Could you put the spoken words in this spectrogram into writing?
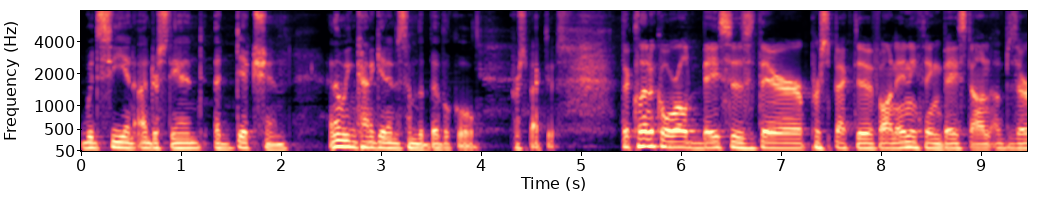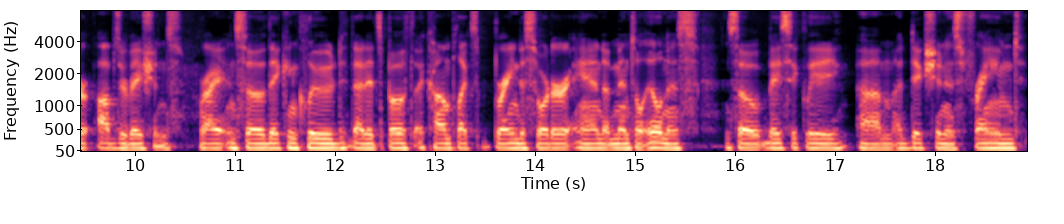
would see and understand addiction, and then we can kind of get into some of the biblical perspectives. The clinical world bases their perspective on anything based on obser- observations, right? And so they conclude that it's both a complex brain disorder and a mental illness. And so basically, um, addiction is framed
